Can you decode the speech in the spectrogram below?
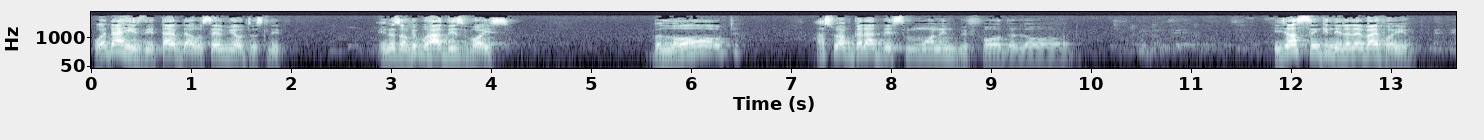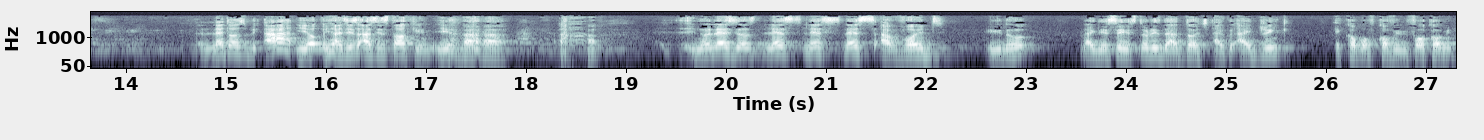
whether he's the type that will send me out to sleep. You know, some people have this voice. Beloved, as we have gathered this morning before the Lord, he's just singing the lullaby for you. Let us be, ah, as he's talking. You know, let's just, let's, let's, let's avoid, you know, like they say, stories that touch. I, I drink a cup of coffee before coming.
